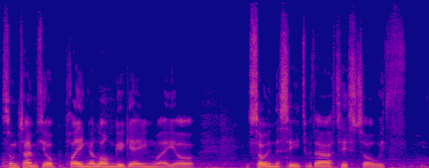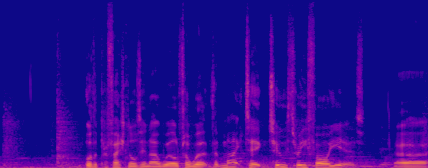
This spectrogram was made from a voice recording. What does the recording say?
sometimes you're playing a longer game where you're sowing the seeds with artists or with other professionals in our world for work that might take two, three, four years. Uh,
